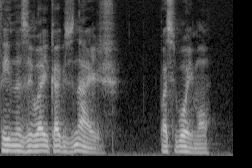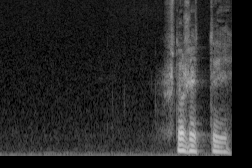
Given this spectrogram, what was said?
Ты называй, как знаешь, по-своему. Что же ты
